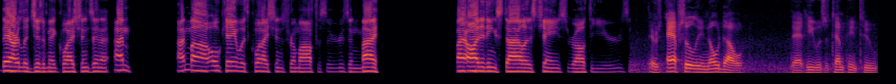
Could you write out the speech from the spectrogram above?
they are legitimate questions, and uh, I'm I'm uh, okay with questions from officers, and my my auditing style has changed throughout the years. There's absolutely no doubt that he was attempting to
